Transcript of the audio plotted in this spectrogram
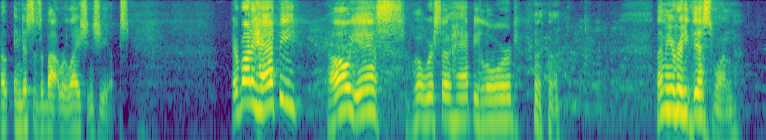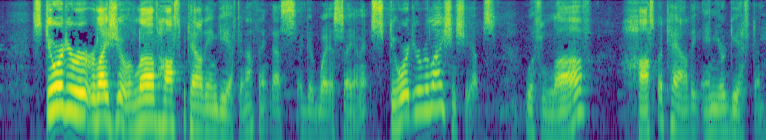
Oh, and this is about relationships. Everybody happy? Oh, yes. Well, we're so happy, Lord. Let me read this one. Steward your relationship with love, hospitality, and gift. And I think that's a good way of saying that. Steward your relationships with love, hospitality, and your gifting.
